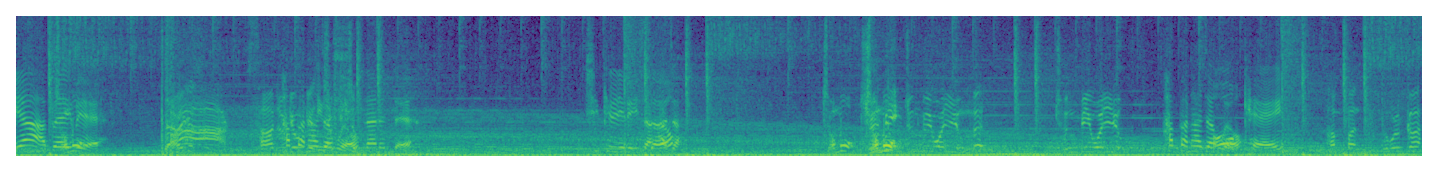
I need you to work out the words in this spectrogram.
야, 베이비. 알겠습니다 사주 한판 경계 하자고요. 철저 신나는데. 시킬 일이 있어요? 점호 준비 준비 완료 네 준비 완료 한판 하자고요. 오케이. 한판 붙어볼까?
